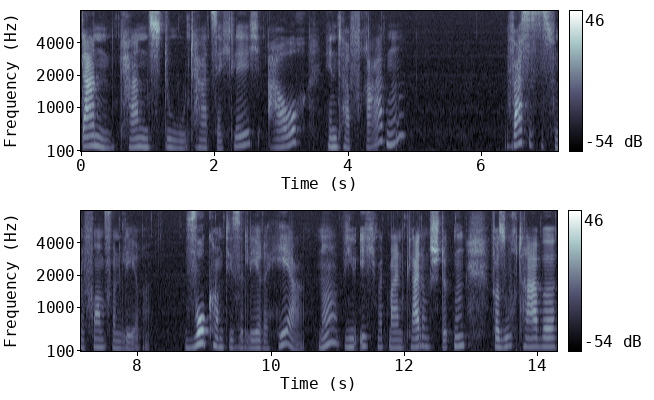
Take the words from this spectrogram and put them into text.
dann kannst du tatsächlich auch hinterfragen, was ist das für eine Form von Leere? Wo kommt diese Leere her? Ne? Wie ich mit meinen Kleidungsstücken versucht habe,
